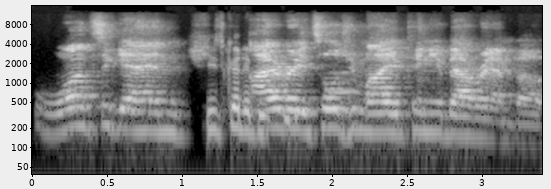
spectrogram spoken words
Once again, She's gonna be. I already told you my opinion about Rambeau.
